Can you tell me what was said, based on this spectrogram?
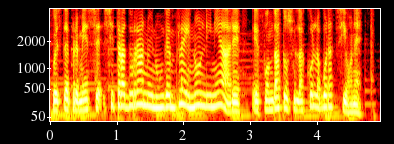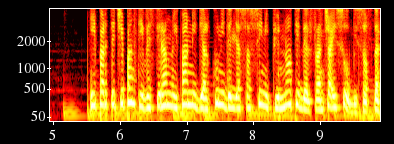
Queste premesse si tradurranno in un gameplay non lineare e fondato sulla collaborazione. I partecipanti vestiranno i panni di alcuni degli assassini più noti del franchise Ubisoft,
